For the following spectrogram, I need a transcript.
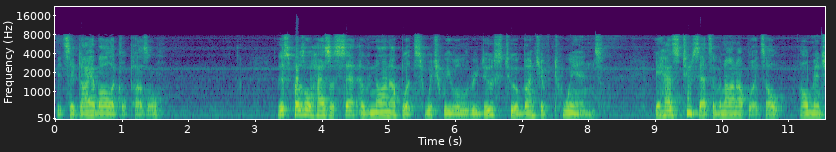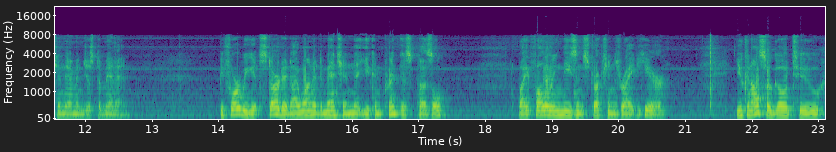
It's a diabolical puzzle. This puzzle has a set of non-uplets which we will reduce to a bunch of twins. It has two sets of non-uplets. I'll, I'll mention them in just a minute. Before we get started, I wanted to mention that you can print this puzzle by following these instructions right here. You can also go to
